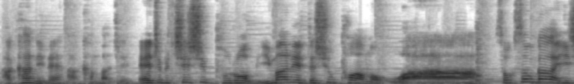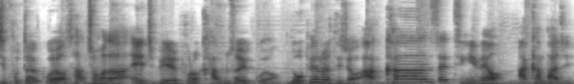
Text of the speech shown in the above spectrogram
아칸이네? 아칸 바지? HP 70% 미만일 때 슈퍼하머 와. 속성가가 20 붙어있고요. 4초마다 HP 1% 감소있고요. 노 페널티죠. 아칸 세팅이네요. 아칸 바지.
